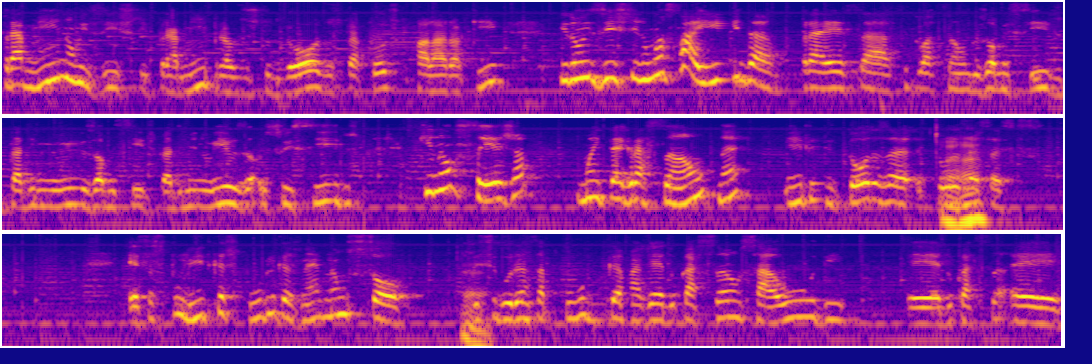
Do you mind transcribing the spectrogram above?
para mim, não existe, para mim, para os estudiosos, para todos que falaram aqui, que não existe nenhuma saída para essa situação dos homicídios, para diminuir os homicídios, para diminuir os, os, suicídios, que não seja uma integração né, entre todas, todas uhum. essas essas políticas públicas, né, não só é. de segurança pública, mas de educação, saúde, é, educação é,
